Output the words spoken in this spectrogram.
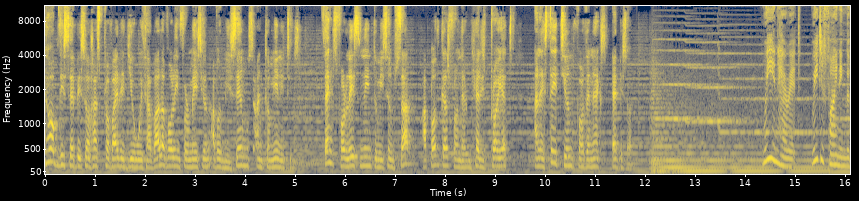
hope this episode has provided you with valuable information about museums and communities. Thanks for listening to Museums Up, a podcast from the Reinherit Project, and stay tuned for the next episode. Reinherit, redefining the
